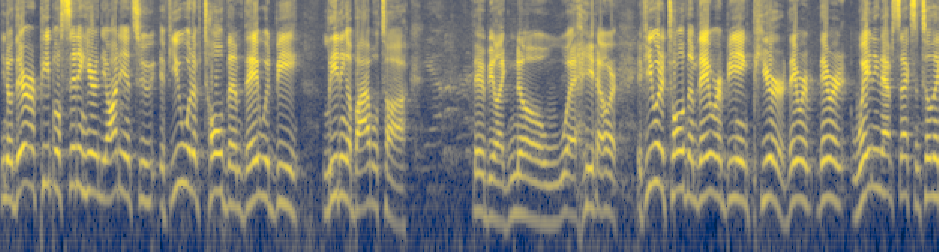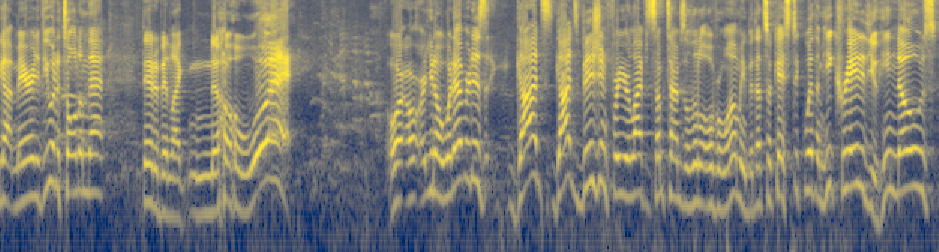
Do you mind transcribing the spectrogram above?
You know, there are people sitting here in the audience who, if you would have told them they would be leading a Bible talk, they would be like, no way, you know, or if you would have told them they were being pure, they were, they were waiting to have sex until they got married, if you would have told them that, they would have been like, no way. or, or, you know, whatever it is. God's, God's vision for your life is sometimes a little overwhelming, but that's okay. Stick with Him. He created you, He knows,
